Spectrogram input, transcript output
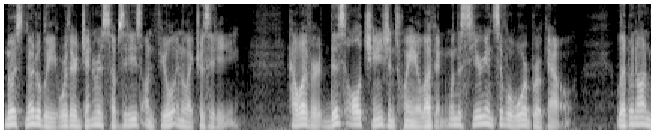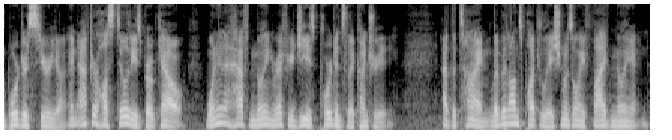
most notably were their generous subsidies on fuel and electricity. However, this all changed in 2011 when the Syrian civil war broke out. Lebanon borders Syria, and after hostilities broke out, one and a half million refugees poured into the country. At the time, Lebanon's population was only 5 million,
